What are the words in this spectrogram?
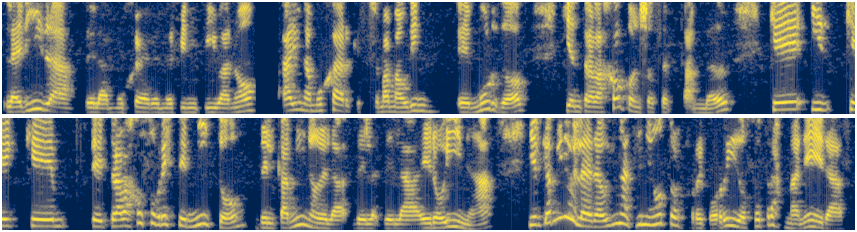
la herida de la mujer, en definitiva, ¿no? Hay una mujer que se llama Maureen eh, Murdoch, quien trabajó con Joseph Campbell, que, que, eh, trabajó sobre este mito del camino de la, de, la, heroína. Y el camino de la heroína tiene otros recorridos, otras maneras.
